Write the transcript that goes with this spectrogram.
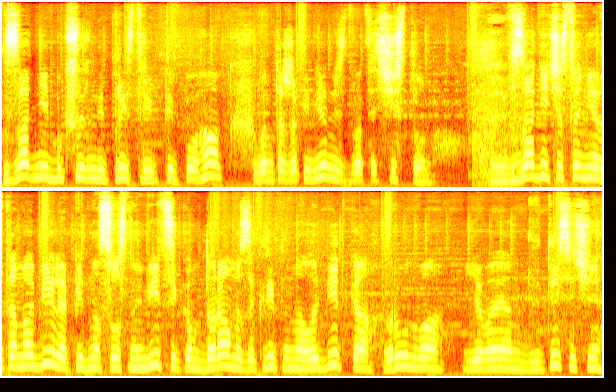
Задній буксирний пристрій типу ГАК, вантажопідйомність 26 тонн. В задній частині автомобіля під насосним відсіком до рами закріплена лебідка Рунва ЄВН 2000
